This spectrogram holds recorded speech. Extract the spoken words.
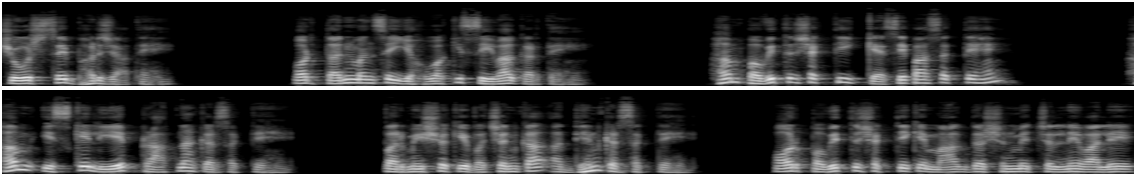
जोश से भर जाते हैं। और तन मन से यहुआ की सेवा करते हैं। हम पवित्र शक्ति कैसे पा सकते हैं? हम इसके लिए प्रार्थना कर सकते हैं। परमेश्वर के वचन का अध्ययन कर सकते हैं और पवित्र शक्ति के मार्गदर्शन में चलने वाले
